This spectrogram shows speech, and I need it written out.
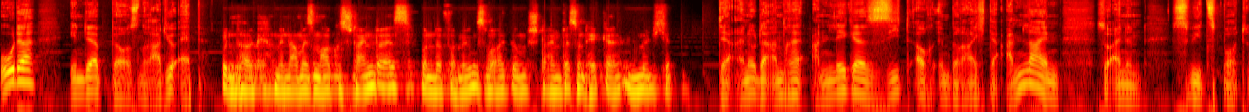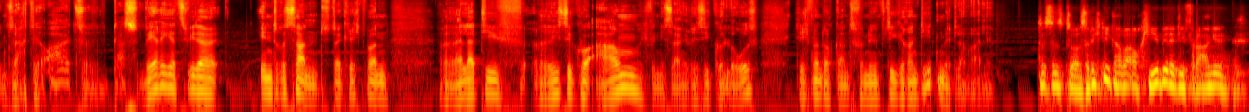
oder in der Börsenradio-App. Guten Tag, mein Name ist Markus Steinbeiß von der Vermögensverwaltung Steinbeiß und Hecker in München. Der ein oder andere Anleger sieht auch im Bereich der Anleihen so einen Sweet Spot und sagt, oh, das wäre jetzt wieder interessant. Da kriegt man relativ risikoarm, ich will nicht sagen risikolos, kriegt man doch ganz vernünftige Renditen mittlerweile. Das ist durchaus richtig, aber auch hier wieder die Frage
